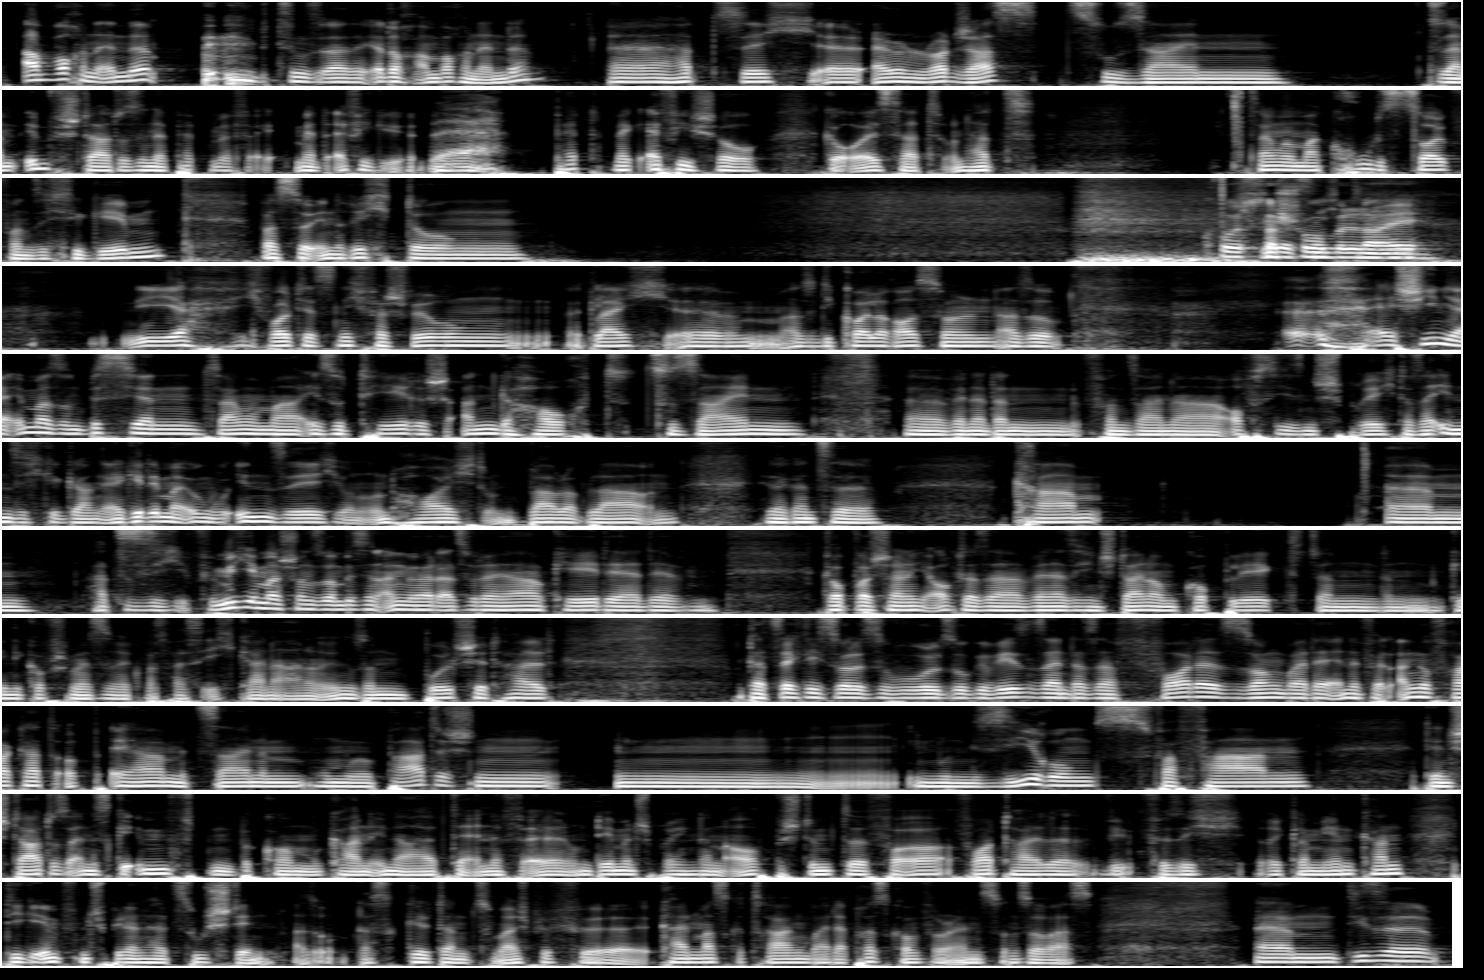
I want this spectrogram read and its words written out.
Am Wochenende, beziehungsweise, ja doch, am Wochenende, äh, hat sich äh, Aaron Rodgers zu, sein, zu seinem Impfstatus in der Pat McAfee, äh, Pat McAfee Show geäußert und hat, sagen wir mal, krudes Zeug von sich gegeben, was so in Richtung Größter Schobelei. Ja, ich wollte jetzt nicht Verschwörung gleich, ähm, also die Keule rausholen. Also äh, er schien ja immer so ein bisschen, sagen wir mal, esoterisch angehaucht zu sein, äh, wenn er dann von seiner Offseason spricht, dass er in sich gegangen. Er geht immer irgendwo in sich und, und horcht und bla bla bla und dieser ganze Kram. Ähm, hat es sich für mich immer schon so ein bisschen angehört, als würde er, ja, okay, der, der glaube wahrscheinlich auch, dass er, wenn er sich einen Stein auf den Kopf legt, dann, dann gehen die Kopfschmerzen weg, was weiß ich, keine Ahnung, irgend so ein Bullshit halt. Und tatsächlich soll es wohl so gewesen sein, dass er vor der Saison bei der NFL angefragt hat, ob er mit seinem homöopathischen mh, mm, Immunisierungsverfahren den Status eines Geimpften bekommen kann innerhalb der NFL und dementsprechend dann auch bestimmte Vor Vorteile für sich reklamieren kann, die geimpften Spielern halt zustehen. Also das gilt dann zum Beispiel für kein Maske tragen bei der Presskonferenz und sowas. Ähm, diese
